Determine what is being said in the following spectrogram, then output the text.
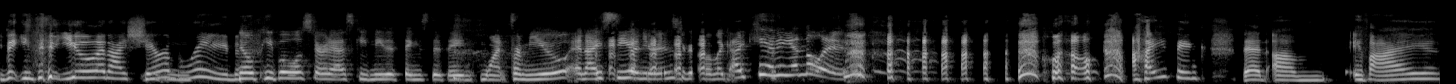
that you, that you and i share a Mhm. brain No, people will start asking me the things that they want from you. And I see on your Instagram, I'm like, I can't handle it. well, I think that um, if I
